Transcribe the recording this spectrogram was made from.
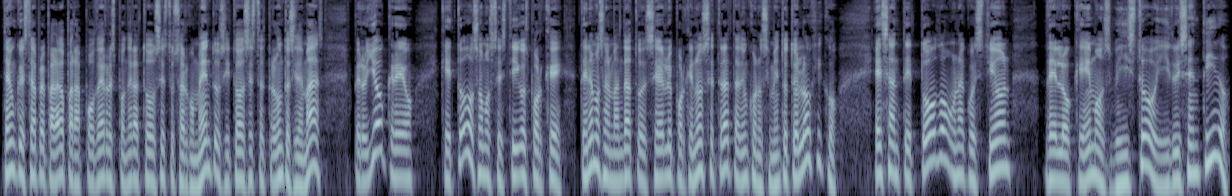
tengo que estar preparado para poder responder a todos estos argumentos y todas estas preguntas y demás. Pero yo creo que todos somos testigos porque tenemos el mandato de serlo y porque no se trata de un conocimiento teológico. Es ante todo una cuestión de lo que hemos visto, oído y sentido.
